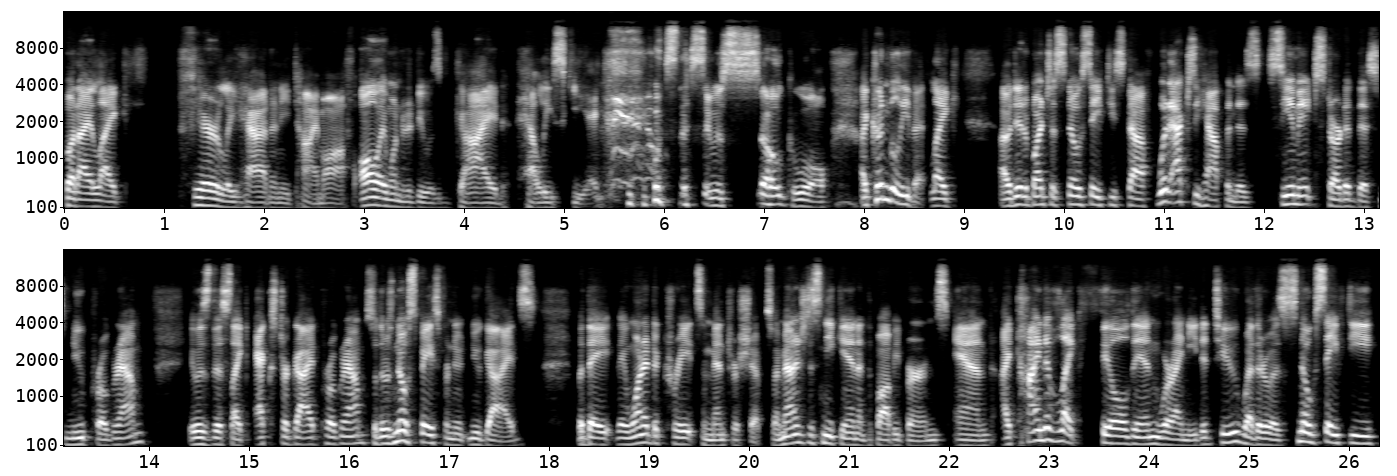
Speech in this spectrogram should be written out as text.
But I like fairly had any time off. All I wanted to do was guide heli skiing. it was this, it was so cool. I couldn't believe it. Like I did a bunch of snow safety stuff. What actually happened is CMH started this new program it was this like extra guide program. So there was no space for new, new guides, but they they wanted to create some mentorship. So I managed to sneak in at the Bobbie Burns and I kind of like filled in where I needed to, whether it was snow safety,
